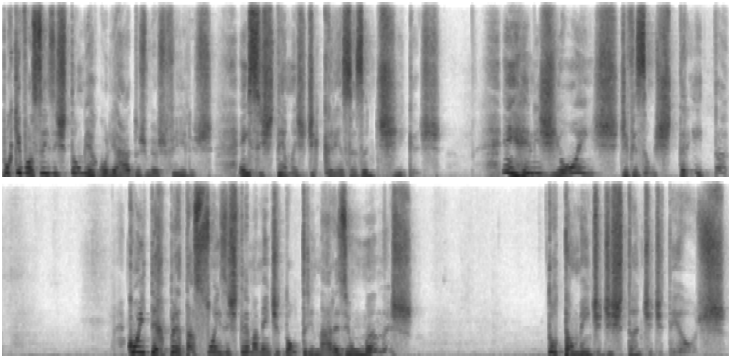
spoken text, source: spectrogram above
Porque vocês estão mergulhados, meus filhos, em sistemas de crenças antigas, em religiões de visão estreita, com interpretações extremamente doutrinárias e humanas, totalmente distante de Deus.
